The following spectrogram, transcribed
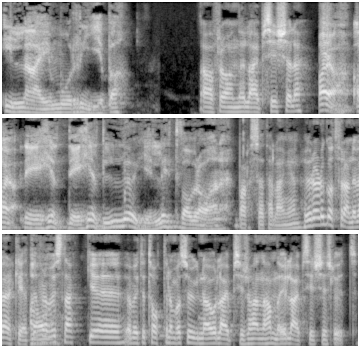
Ilai Moriba. Ja, från Leipzig eller? Ja, ja, ja, det, är helt, det är helt löjligt vad bra han är. Barca-talangen. Hur har det gått för honom i verkligheten? Ja. För vi snack, eh, jag vet att Tottenham var sugna och Leipzig, så han hamnade i Leipzig till slut.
